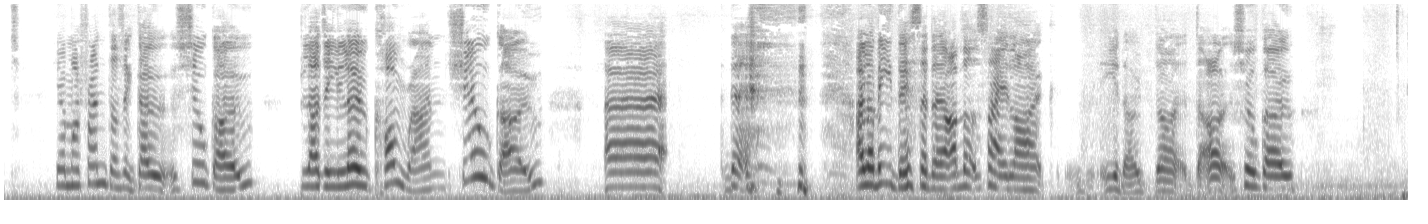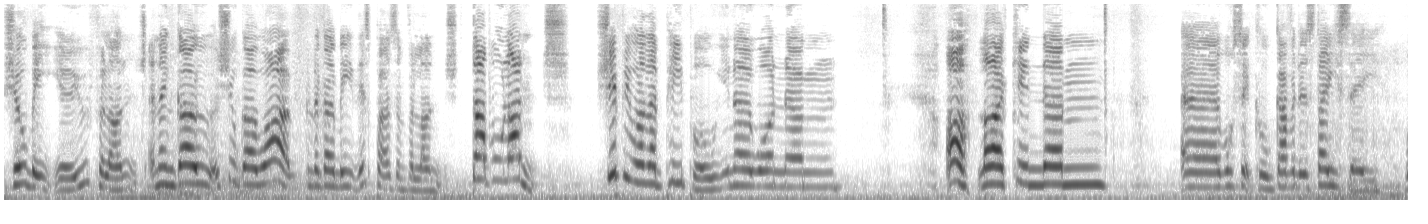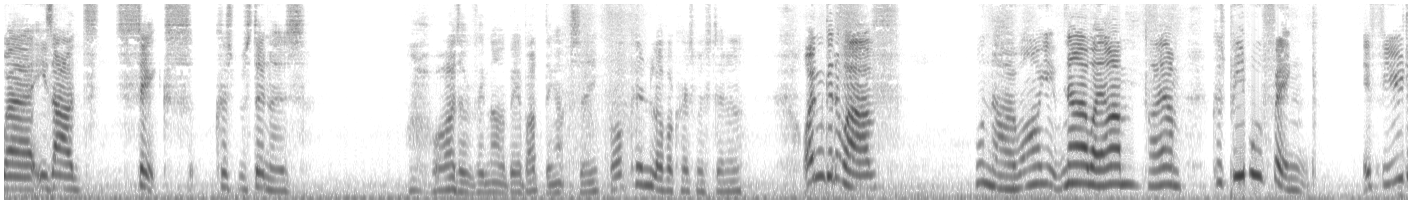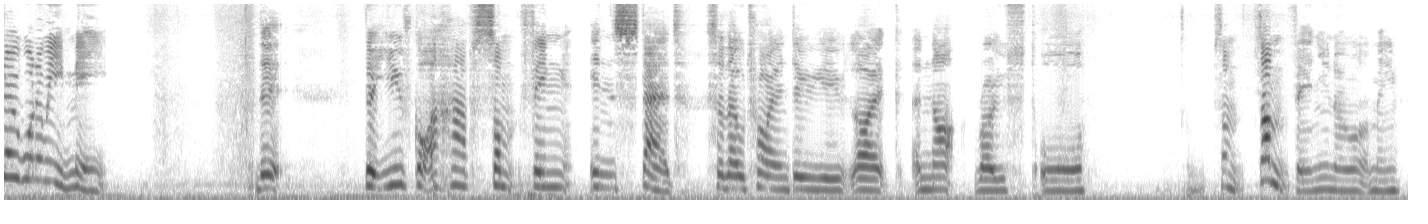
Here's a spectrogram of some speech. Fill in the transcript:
yeah, my friend does it. Go, she'll go. Bloody Lou Conran, she'll go. Uh, I love eat this, and I'm not saying like you know, uh, she'll go, she'll meet you for lunch, and then go, she'll go, well, I'm gonna go meet this person for lunch. Double lunch. She'd be one of them people, you know, on, um, oh, like in, um, uh, what's it called, Gavin and Stacey, where he's had six Christmas dinners. Well, I don't think that would be a bad thing, actually. Fucking love a Christmas dinner. I'm gonna have. Well, no, are you? No, I am. I am. Because people think if you don't want to eat meat, that that you've got to have something instead. So they'll try and do you like a nut roast or some something, you know what I mean.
